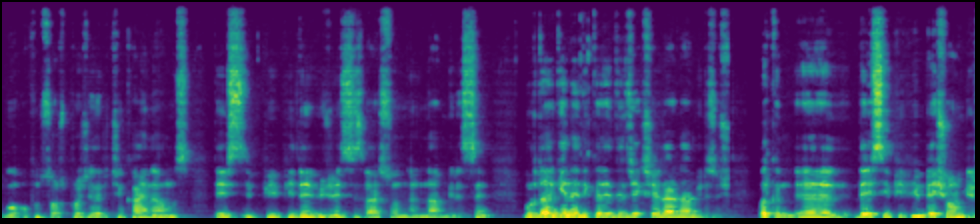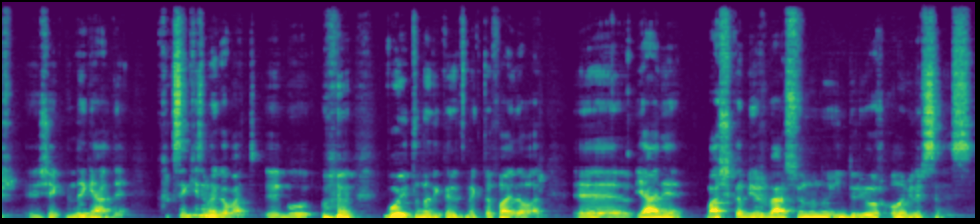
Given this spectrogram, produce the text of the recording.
bu open source projeler için kaynağımız. DevCPP de ücretsiz versiyonlarından birisi. Burada gene dikkat edilecek şeylerden birisi. Bakın e, DevCPP 5.11 e, şeklinde geldi. 48 MB e, bu boyutuna dikkat etmekte fayda var. E, yani başka bir versiyonunu indiriyor olabilirsiniz.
